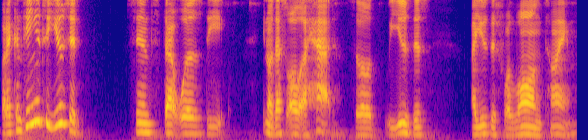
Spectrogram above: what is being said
But I continued to use it since that was the, you know, that's all I had. So we used this, I used this for a long time.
